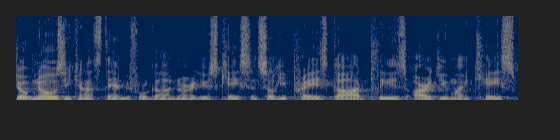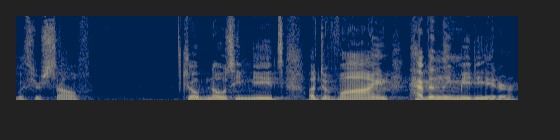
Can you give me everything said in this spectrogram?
Job knows he cannot stand before God and argue his case, and so he prays, God, please argue my case with yourself. Job knows he needs a divine, heavenly mediator,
